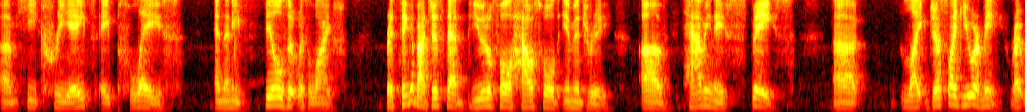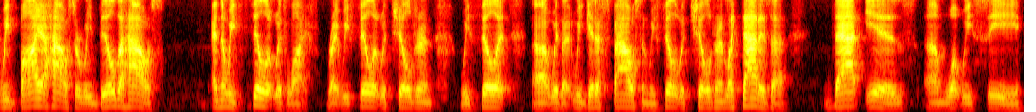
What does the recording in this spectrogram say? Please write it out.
um, he creates a place and then he fills it with life. Right? Think about just that beautiful household imagery of having a space uh, like just like you or me, right? We buy a house or we build a house and then we fill it with life, right? We fill it with children, we fill it uh, with a we get a spouse and we fill it with children like that is a that is um, what we see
